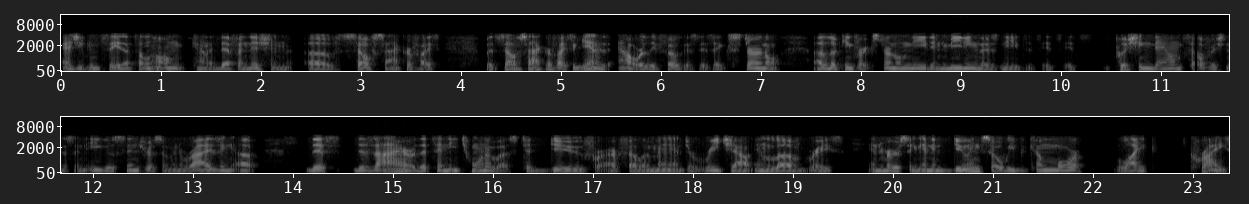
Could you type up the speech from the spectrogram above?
as you can see, that's a long kind of definition of self sacrifice. But self sacrifice, again, is outwardly focused, it's external, uh, looking for external need and meeting those needs. It's, it's, it's pushing down selfishness and egocentrism and rising up this desire that's in each one of us to do for our fellow man, to reach out in love, grace, and mercy. And in doing so, we become more like Christ.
